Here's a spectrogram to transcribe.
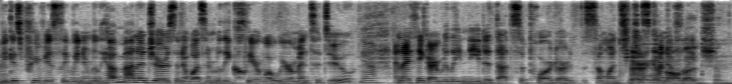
because previously we didn't really have managers and it wasn't really clear what we were meant to do. Yeah. And I think I really needed that support or someone to Sharing just of kind of like and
